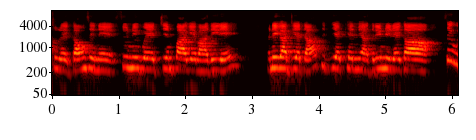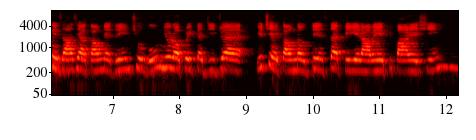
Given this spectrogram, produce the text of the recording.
ဆိုတဲ့ခေါင်းစဉ်နဲ့ဆွေးနွေးပွဲကျင်းပခဲ့ပါသေးတယ်။မနေ့ကတရက်တာဖြစ်ပျက်ခဲ့မြသတင်းတွေကစိတ်ဝင်စားစရာကောင်းတဲ့သတင်းချို့ကိုမြို့တော်ပြည်သက်ကြီးအတွက်ရွေးချယ်ကောင်းတော့တင်ဆက်ပေးခဲ့တာပဲဖြစ်ပါတယ်ရှင်။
